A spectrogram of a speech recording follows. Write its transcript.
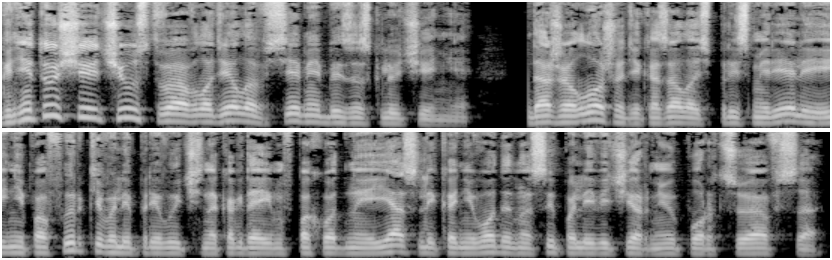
Гнетущее чувство овладело всеми без исключения. Даже лошади, казалось, присмирели и не пофыркивали привычно, когда им в походные ясли коневоды насыпали вечернюю порцию овса.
